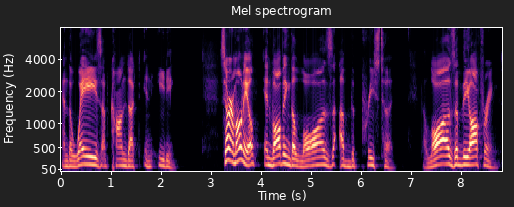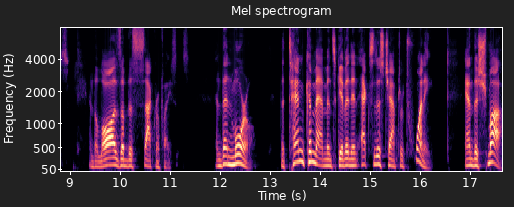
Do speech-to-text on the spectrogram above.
and the ways of conduct in eating. Ceremonial, involving the laws of the priesthood, the laws of the offerings, and the laws of the sacrifices. And then moral, the Ten Commandments given in Exodus chapter 20, and the Shema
